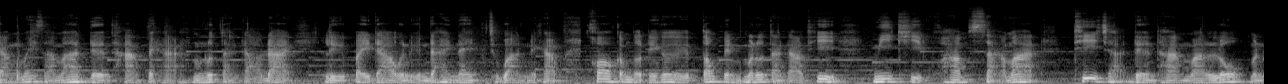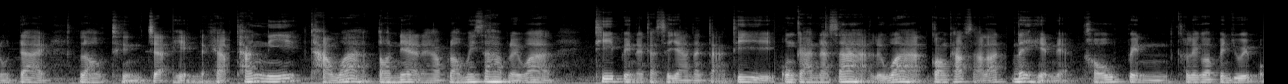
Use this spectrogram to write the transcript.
ยังไม่สามารถเดินทางไปหามนุษย์ต่างดาวได้ หรือไปดาวอื่นๆ ได้ในปัจจุบันนะครับ ข้อกำหนดนี้ก็คือต้องเป็นมนุษย์ต่างดาวที่มีขีดความสามารถที่จะเดินทางมาโลกมนุษย์ได้ เราถึงจะเห็นนะครับ ทั้งนี้ถามว่าตอนนี้นะครับเราไม่ทราบเลยว่าที่เป็นอากาศยานต่างๆ ที่องค์การนาซาหรือว่ากองทัพสหรัฐได้เห็นเนี่ยเขาเป็นเขาเรียกว่าเป็น UFO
